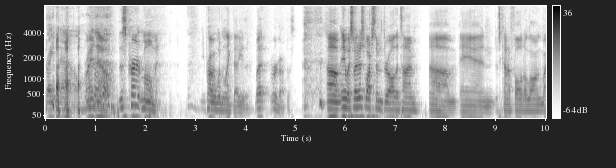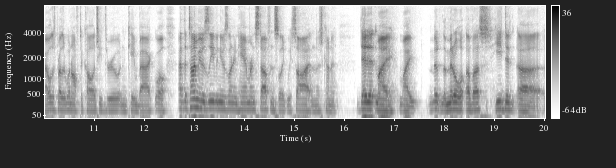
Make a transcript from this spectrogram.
right now, right now, this current moment, you probably wouldn't like that either. But regardless, um, anyway, so I just watched them through all the time, um, and just kind of followed along. My oldest brother went off to college. He threw and came back. Well, at the time he was leaving, he was learning hammer and stuff, and so like we saw it and just kind of did it. My my the middle of us, he did uh,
